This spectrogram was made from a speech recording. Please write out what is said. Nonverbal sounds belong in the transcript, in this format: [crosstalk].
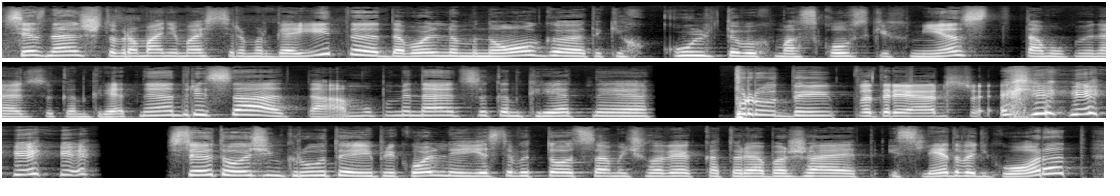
Все знают, что в романе «Мастер Маргарита» довольно много таких культовых московских мест. Там упоминаются конкретные адреса, там упоминаются конкретные пруды патриарши. [laughs] Все это очень круто и прикольно. И если вы тот самый человек, который обожает исследовать город,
